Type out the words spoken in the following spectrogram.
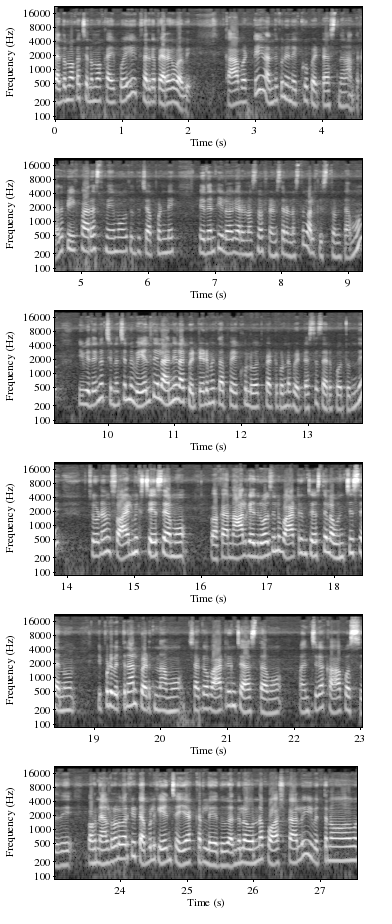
పెద్ద మొక్క చిన్న మొక్క అయిపోయి సరిగా పెరగవు అవి. కాబట్టి అందుకు నేను ఎక్కువ పెట్టేస్తున్నాను. అంత కదా పీక్ పారేస్తే ఏమవుతుంది చెప్పండి? లేదంటే ఇలాగ ఎవరైనా వస్తే మా ఫ్రెండ్స్ ఎవరైనా వస్తే వాళ్ళకి ఇస్తుంటాము. ఈ విధంగా చిన్న చిన్న వేలితే ఇలా అన్నీ ఇలా పెట్టేయడమే తప్ప ఎక్కువ లోతు పెట్టకుండా పెట్టేస్తే సరిపోతుంది. చూడండి సాయిల్ మిక్స్ చేసాము. ఒక నాలుగైదు రోజులు వాటరింగ్ చేస్తే ఇలా ఉంచేసాను. ఇప్పుడు విత్తనాలు పెడుతున్నాము. చక్కగా వాటరింగ్ చేస్తాము. మంచిగా కాపు వస్తుంది. ఒక నెల రోజుల వరకు డబ్బులకి ఏం చెయ్యక్కర్లేదు. అందులో ఉన్న పోషకాలు ఈ విత్తనం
